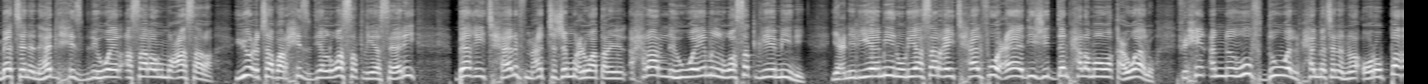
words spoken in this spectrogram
مثلا هذا الحزب اللي هو الأصالة والمعاصرة يعتبر حزب ديال الوسط اليساري باغي يتحالف مع التجمع الوطني للأحرار اللي هو من الوسط اليميني. يعني اليمين واليسار غيتحالفوا عادي جدا بحال ما وقع والو. في حين أنه في دول بحال مثلا هنا أوروبا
